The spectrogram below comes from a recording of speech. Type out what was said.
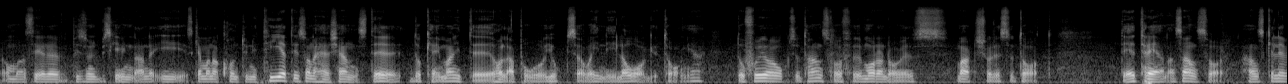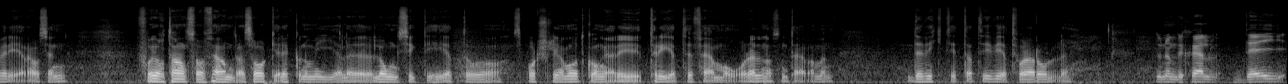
om man ser det precis som du beskriver ska man ha kontinuitet i sådana här tjänster då kan man inte hålla på och joxa och vara inne i laguttagningar. Då får jag också ta ansvar för morgondagens match och resultat. Det är tränarens ansvar. Han ska leverera och sen får jag ta ansvar för andra saker, ekonomi eller långsiktighet och sportsliga motgångar i tre till fem år eller något sånt där. Men det är viktigt att vi vet våra roller. Du nämnde själv dig,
